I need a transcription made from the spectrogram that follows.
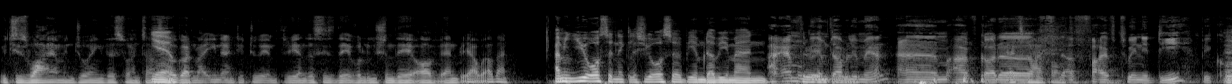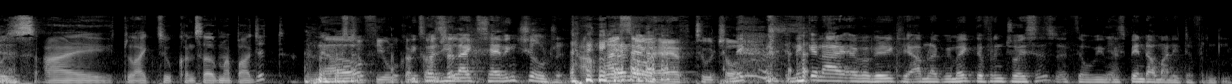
which is why I'm enjoying this one. So I've Yeah. still got my E E92 M3, and this is the evolution thereof. And yeah, well done. I mean, you also, Nicholas, you're also a BMW man. I am a BMW man. Um, I've got a, a 520D because I like to conserve my budget. When it comes No, to fuel because he likes having children. I also have two children. Nick, Nick and I are very clear. I'm like, we make different choices, so we, we spend our money differently.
